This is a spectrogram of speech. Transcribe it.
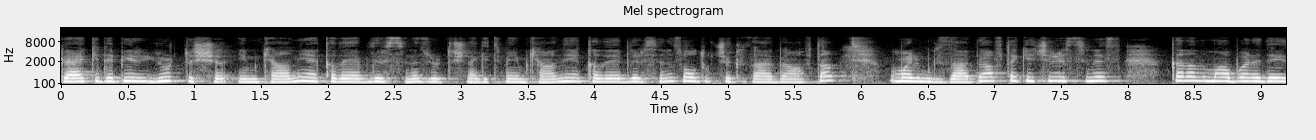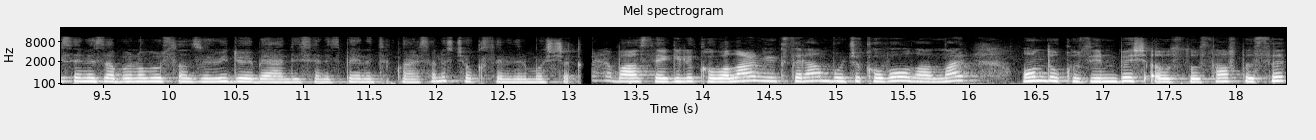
Belki de bir yurt dışı imkanı yakalayabilirsiniz. Yurt dışına gitme imkanı yakalayabilirsiniz. Oldukça güzel bir hafta. Umarım güzel bir hafta geçirirsiniz. Kanalıma abone değilseniz, abone olursanız ve videoyu beğendiyseniz beğene tıklarsanız çok sevinirim. Hoşçakalın. Merhaba sevgili kovalar ve yükselen burcu kova olanlar 19-25 Ağustos haftası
